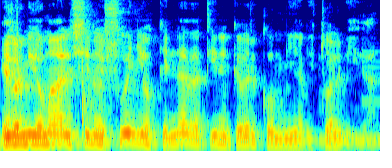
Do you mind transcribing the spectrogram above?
He dormido mal, lleno de sueños que nada tienen que ver con mi habitual vida.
